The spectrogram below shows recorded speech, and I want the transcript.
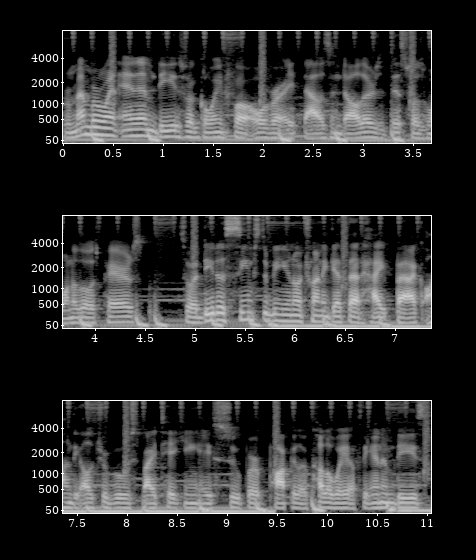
Remember when NMDs were going for over a $1,000? This was one of those pairs. So Adidas seems to be, you know, trying to get that hype back on the Ultra Boost by taking a super popular colorway of the NMDs.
